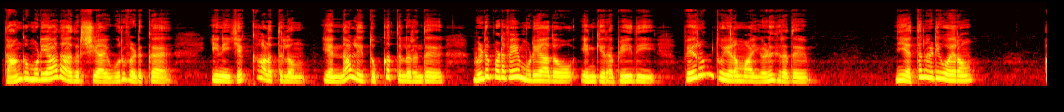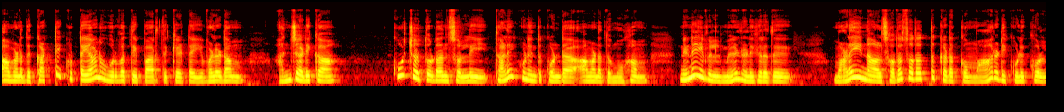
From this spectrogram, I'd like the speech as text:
தாங்க முடியாத அதிர்ச்சியாய் உருவெடுக்க இனி எக்காலத்திலும் என்னால் இத்துக்கத்திலிருந்து விடுபடவே முடியாதோ என்கிற பீதி பெரும் துயரமாய் எழுகிறது. நீ எத்தனை அடி உயரம்? அவனது கட்டை குட்டையான உருவத்தை பார்த்து கேட்ட இவளிடம் அஞ்சடிக்கா? கூச்சத்துடன் சொல்லி தலை குனிந்து கொண்ட அவனது முகம் நினைவில் மேலெழுகிறது. மழையினால் சொத சொதத்து கிடக்கும் ஆறடி குழிக்குள்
